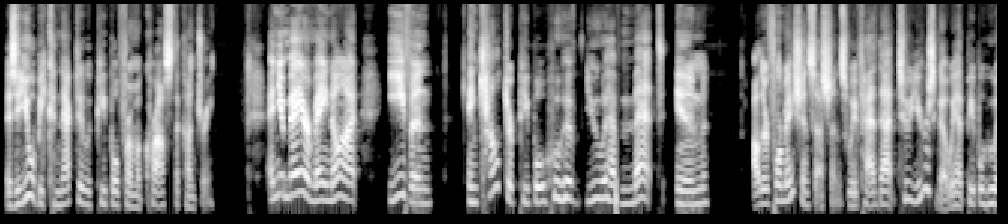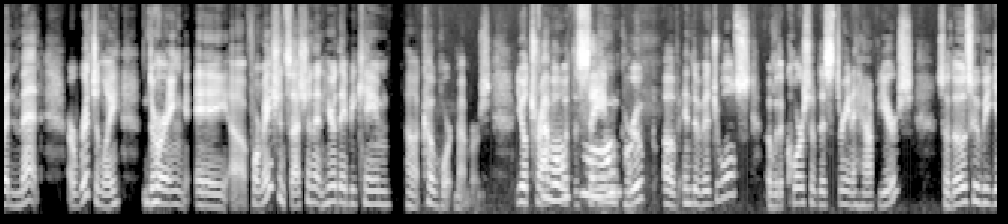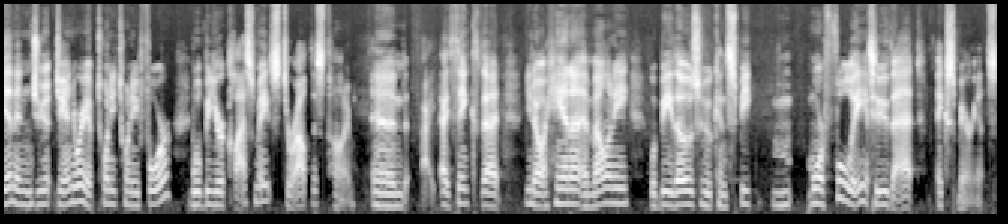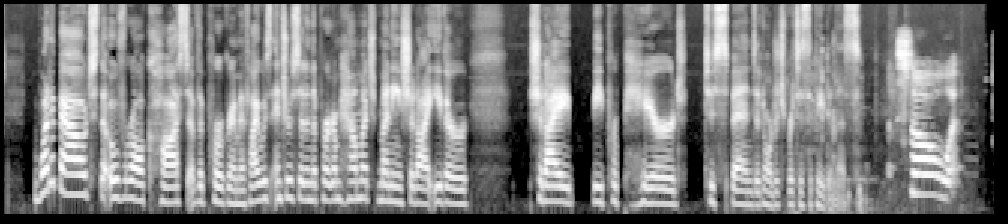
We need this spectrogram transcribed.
is that you will be connected with people from across the country. And you may or may not even encounter people who have you have met in other formation sessions. We've had that two years ago. We had people who had met originally during a uh, formation session, and here they became uh, cohort members. You'll travel Aww. with the same group of individuals over the course of this three and a half years. So, those who begin in Ju- January of 2024 will be your classmates throughout this time. And I, I think that, you know, Hannah and Melanie would be those who can speak m- more fully to that experience. What about the overall cost of the program? If I was interested in the program, how much money should I either should I be prepared to spend in order to participate in this? So,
